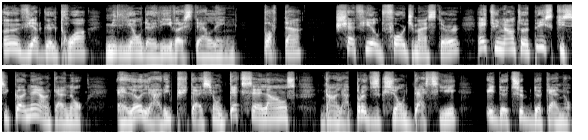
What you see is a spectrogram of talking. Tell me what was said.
1,3 million de livres sterling. Pourtant, Sheffield Forgemaster est une entreprise qui s'y connaît en canon. Elle a la réputation d'excellence dans la production d'acier et de tubes de canon.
